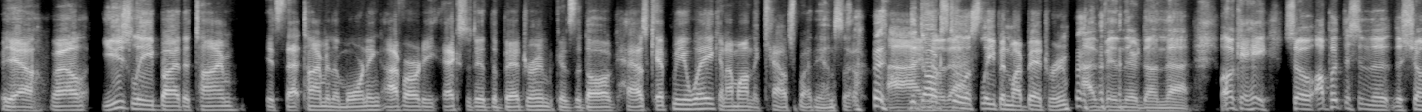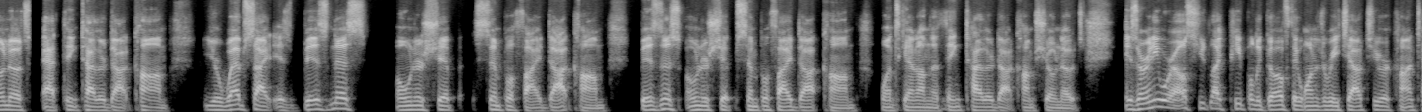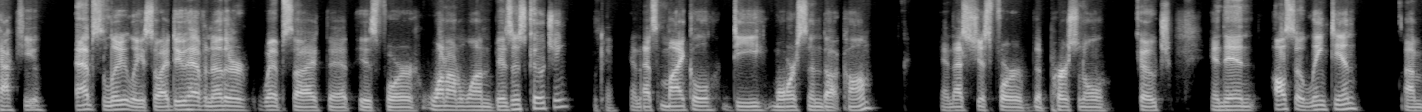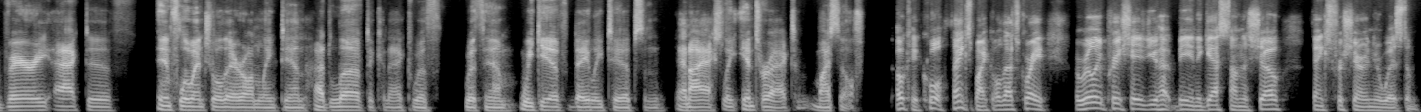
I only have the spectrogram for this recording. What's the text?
yeah. Well, usually by the time it's that time in the morning, I've already exited the bedroom because the dog has kept me awake and I'm on the couch by then. So the dog's still asleep in my bedroom. I've been there, done that. Okay. Hey, so I'll put this in the, the show notes at thinktyler.com. Your website is business ownershipsimplified.com business ownershipsimplified.com once again on the thinktyler.com show notes is there anywhere else you'd like people to go if they wanted to reach out to you or contact you Absolutely. So I do have another website that is for one-on-one business coaching. Okay. And that's michaeldmorrison.com. And that's just for the personal coach. And then also LinkedIn. I'm very active, influential there on LinkedIn. I'd love to connect with with them. We give daily tips and and I actually interact myself. Okay, cool. Thanks, Michael. That's great. I really appreciated you being a guest on the show. Thanks for sharing your wisdom.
